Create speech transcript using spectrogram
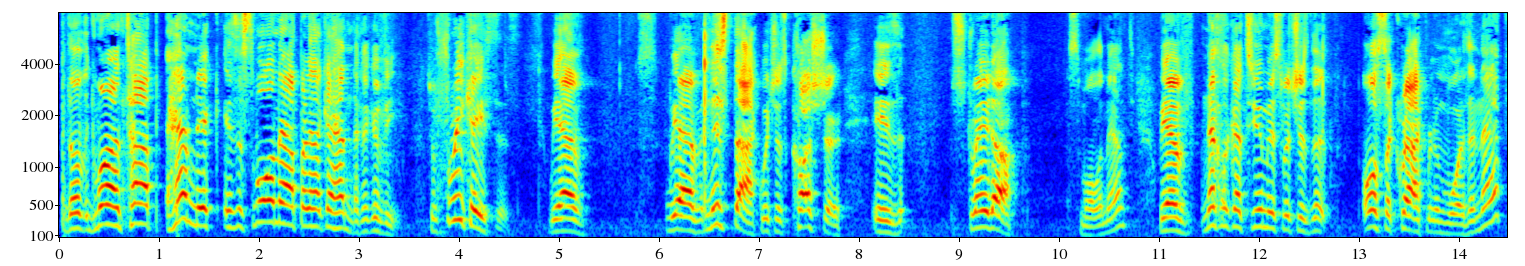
the, the Gemara on top, hemnik is a small amount, but like a hemnik, like a V. So three cases. We have we have nistak, which is kosher, is straight up small amount. We have nechlakatiyumis, which is the also cracked, but more than that.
